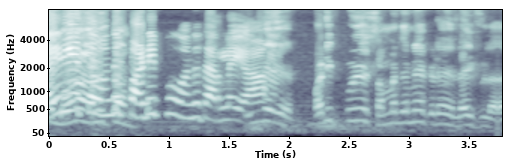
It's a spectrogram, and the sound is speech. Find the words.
தைரியத்தை வந்து. படிப்பு வந்து தரலையா? படிப்பு சம்பந்தமே கிடையாது லைஃப்ல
